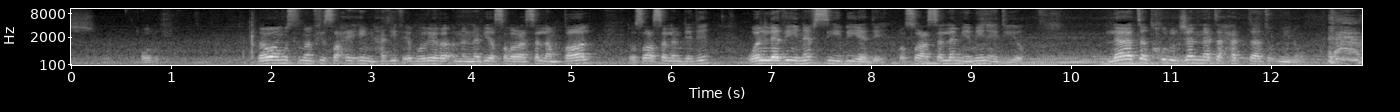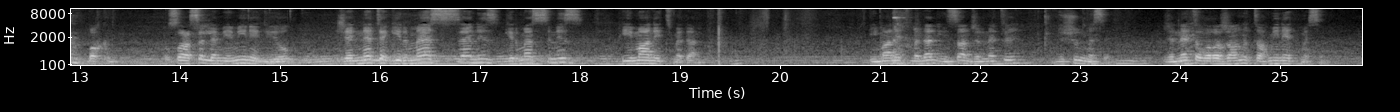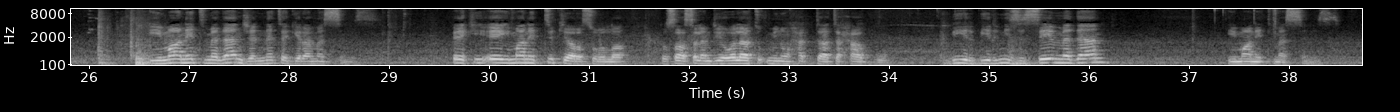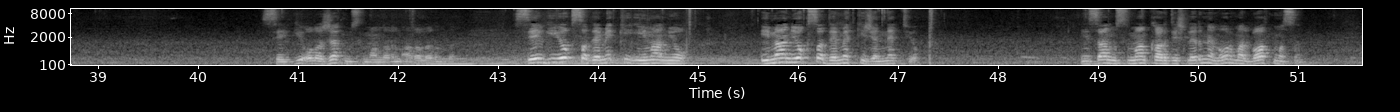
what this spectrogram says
olur. روى مسلم في صحيحه من حديث أبو هريرة أن النبي صلى الله عليه وسلم قال صلى الله عليه وسلم والذي نفسي بيده. صلى الله عليه وسلم يمين أيديه. لا تدخلوا الجنة حتى تؤمنوا. بقم صلى الله عليه وسلم يمين أيديه. جنة جرماسنز جرماسنز إيمان إتمدان إيمان إتمدان إنسان جنته دشون مثلا جنة ورجان تهمين إتمسن إيمان إتمدان جنة جرماسنز بيكي إيه إيمان إتك يا رسول الله؟ Resulullah sellem diyor وَلَا تُؤْمِنُوا حَتَّى تَحَابُّوا Birbirinizi sevmeden iman etmezsiniz. Sevgi olacak Müslümanların aralarında. Sevgi yoksa demek ki iman yok. İman yoksa demek ki cennet yok. İnsan Müslüman kardeşlerine normal bakmasın.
